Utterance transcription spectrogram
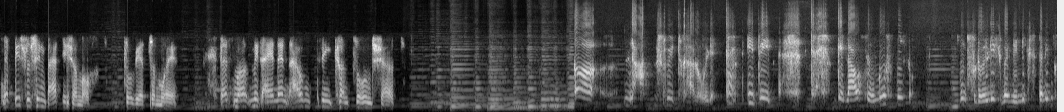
ein bisschen sympathischer macht, so wird's einmal. Dass man mit einem Augenzwinkern zu uns schaut. Uh, na, spielt keine Rolle. Ich bin genauso lustig und fröhlich, wenn ich nichts trinke,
